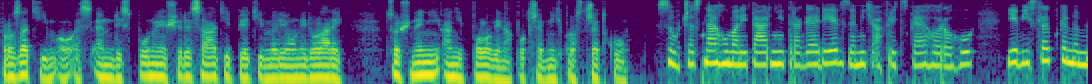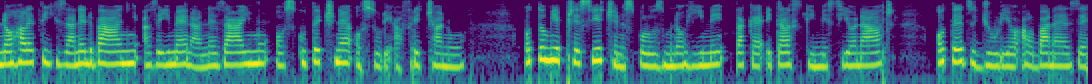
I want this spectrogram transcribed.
prozatím OSN disponuje 65 miliony dolary, což není ani polovina potřebných prostředků. Současná humanitární tragédie v zemích afrického rohu je výsledkem mnohaletých zanedbání a zejména nezájmu o skutečné osudy Afričanů. O tom je přesvědčen spolu s mnohými také italský misionář, otec Giulio Albanese.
